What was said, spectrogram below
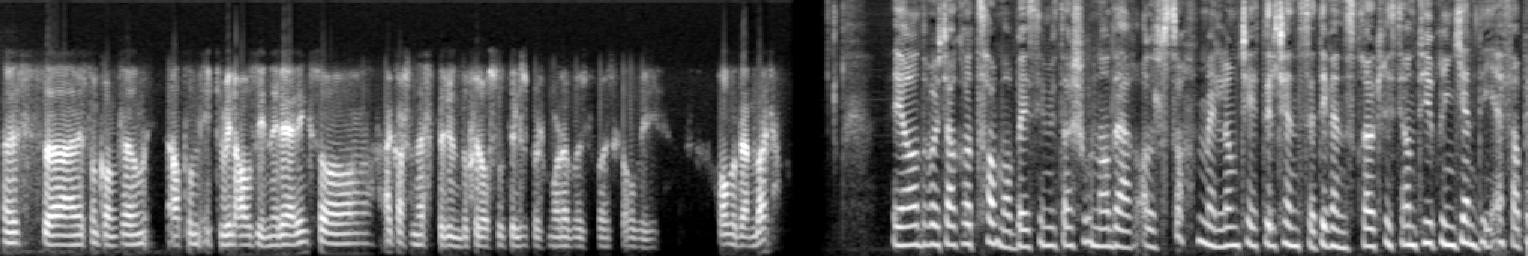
Hvis, hvis de kommer til at de ikke vil ha oss inn i regjering, så er kanskje neste runde for oss å stille spørsmålet hvorfor skal vi holde dem der. Ja, det var ikke akkurat samarbeidsinvitasjoner der, altså, mellom Kjetil Kjenseth i Venstre og Christian Tybring-Gjedde i Frp.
